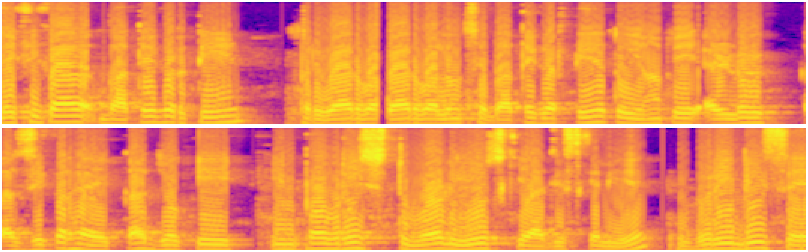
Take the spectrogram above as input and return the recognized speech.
लेखिका बातें करती हैं, परिवार वार वालों से बातें करती हैं तो यहाँ पे एल्डर का ज़िक्र है एक का, जो कि इम्पोवरिस्ड वर्ड यूज़ किया जिसके लिए गरीबी से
